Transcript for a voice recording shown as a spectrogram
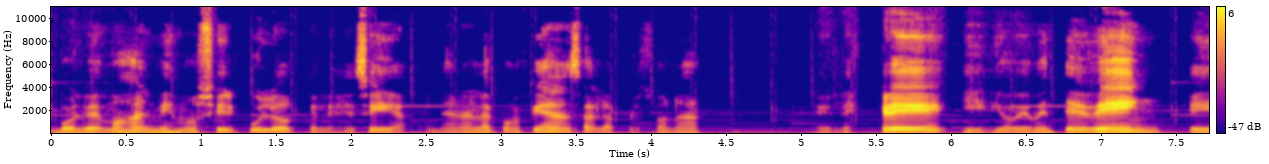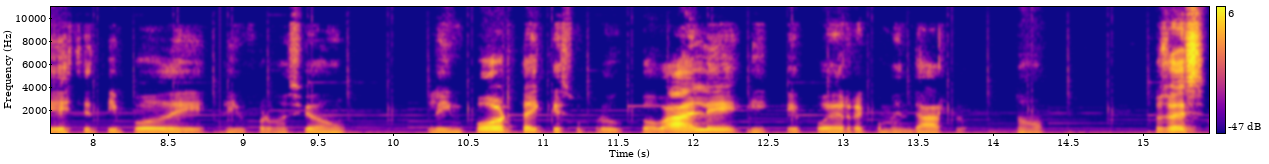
volvemos al mismo círculo que les decía, generan la confianza, la persona eh, les cree y, obviamente ven que este tipo de, de, información le importa y que su producto vale y que puede recomendarlo, ¿no? Entonces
